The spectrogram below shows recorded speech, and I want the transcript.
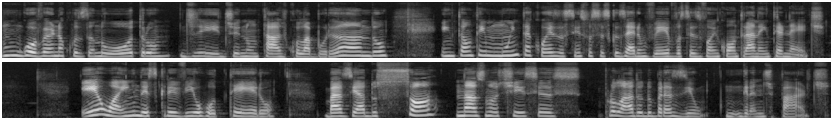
um governo acusando o outro de, de não estar tá colaborando. Então tem muita coisa assim, se vocês quiserem ver, vocês vão encontrar na internet. Eu ainda escrevi o roteiro baseado só nas notícias pro lado do Brasil, em grande parte.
